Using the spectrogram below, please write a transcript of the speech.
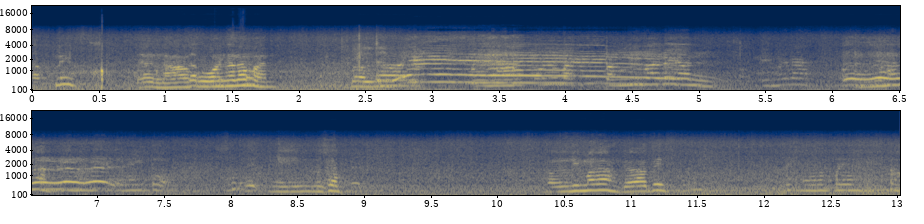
Laki. Yan, nakakuha na naman. Nakakuha naman. Panglima na yan. Panglima na. Ngayon na. Panglima na, grabe. Ay, meron pa yung dito.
